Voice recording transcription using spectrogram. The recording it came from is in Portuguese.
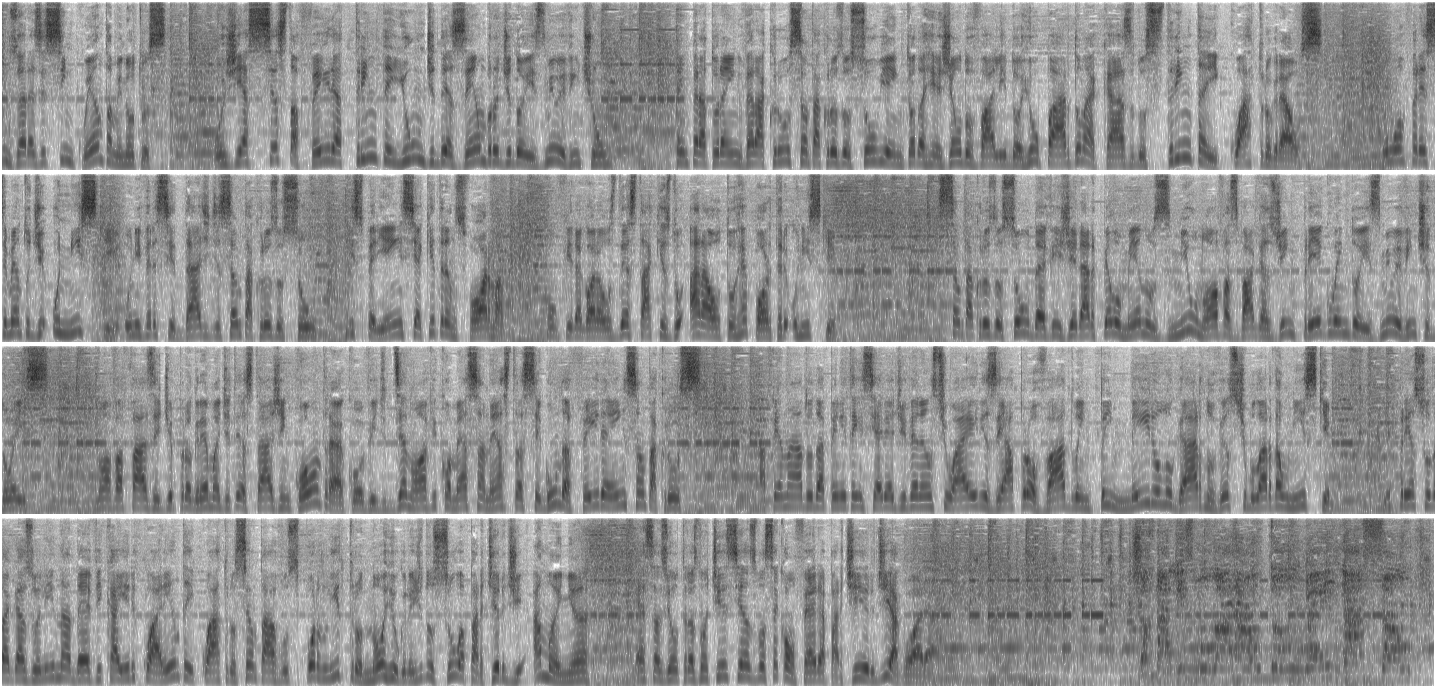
11 horas e 50 minutos. Hoje é sexta-feira, 31 de dezembro de 2021. Temperatura em Veracruz, Santa Cruz do Sul e em toda a região do Vale do Rio Pardo na casa dos 34 graus. Um oferecimento de Unisque, Universidade de Santa Cruz do Sul. Experiência que transforma. Confira agora os destaques do Arauto Repórter Unisque. Santa Cruz do Sul deve gerar pelo menos mil novas vagas de emprego em 2022. Nova fase de programa de testagem contra a Covid-19 começa nesta segunda-feira em Santa Cruz. Apenado da penitenciária de Venâncio Aires é aprovado em primeiro lugar no vestibular da Unisque. E preço da gasolina deve cair 44 centavos por litro no Rio Grande do Sul a partir de amanhã. Essas e outras notícias você confere a partir de agora. Jornalismo Arauto.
